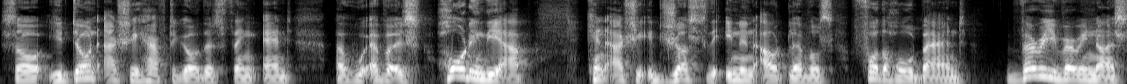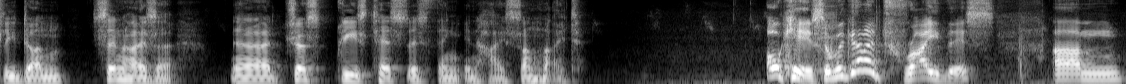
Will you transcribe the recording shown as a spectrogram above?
So you don't actually have to go this thing, and uh, whoever is holding the app can actually adjust the in and out levels for the whole band. Very, very nicely done. Sennheiser, uh, just please test this thing in high sunlight. Okay, so we're gonna try this. Um,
